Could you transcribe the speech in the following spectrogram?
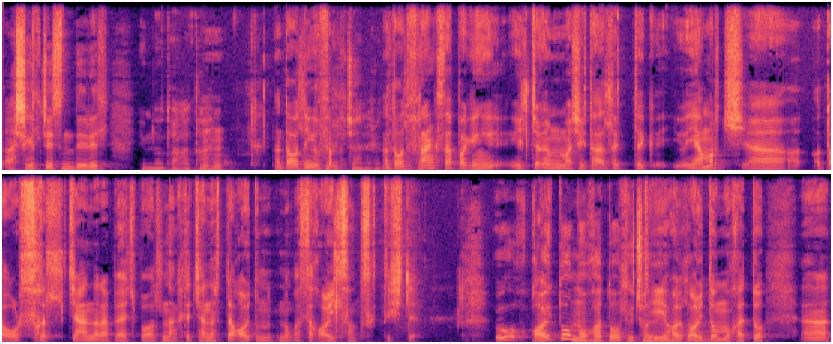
ашиглаж исэн дээр л юмнууд байгаа даа. Надад бол юу Full genre. Надад бол Франк Сапагийн хэлж байгаа юм маш их таалагддаг. Ямар ч одоо урсгал жанра байж болно. Гэхдээ чанартай гоё дуунууд нь угаасаа гоё л сонсгддог шүү дээ. Өө, Гой дуу муухай дуу л гэж Тий хоёр гоё дуу муухай дуу. Аа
